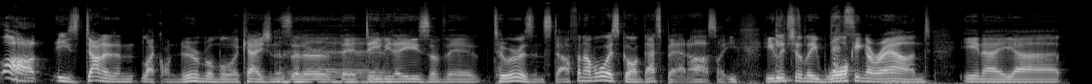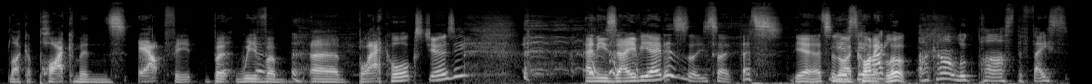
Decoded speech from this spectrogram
Oh, he's done it in, like on innumerable occasions that are their DVDs of their tours and stuff, and I've always gone, "That's badass!" Like he, he literally walking around in a uh, like a pikeman's outfit, but with a, a Blackhawks jersey and his aviators. So that's yeah, that's an Yeah, see, iconic I, look. I can't look past the face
